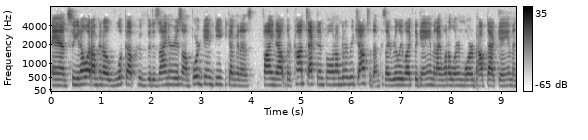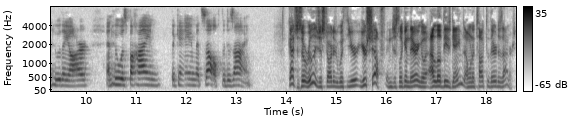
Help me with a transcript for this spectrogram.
And so, you know what? I'm going to look up who the designer is on Board Game Geek. I'm going to find out their contact info and I'm going to reach out to them because I really like the game and I want to learn more about that game and who they are and who was behind the game itself, the design. Gotcha. So it really just started with your your shelf and just looking there and going, I love these games. I want to talk to their designers.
